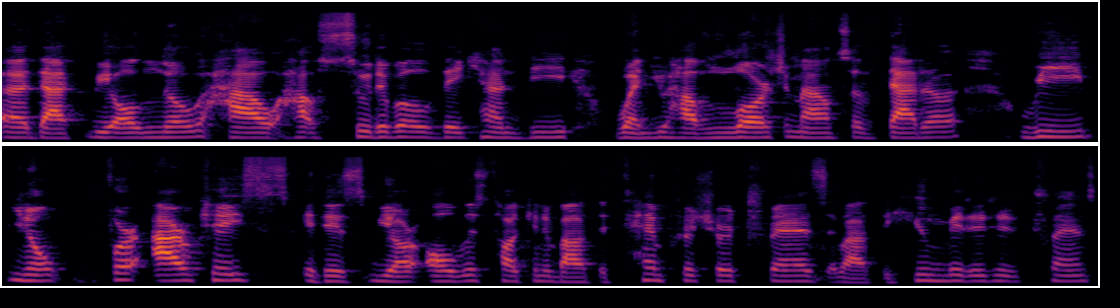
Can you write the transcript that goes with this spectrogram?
uh, that we all know how how suitable they can be when you have large amounts of data. We, you know, for our case, it is we are always talking about the temperature trends, about the humidity trends.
